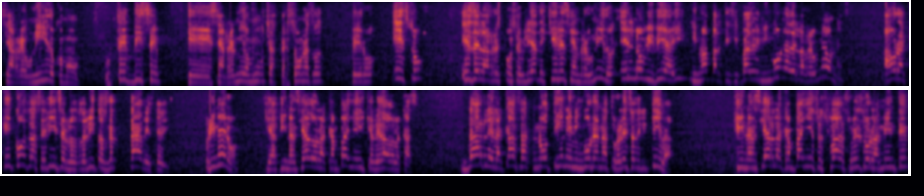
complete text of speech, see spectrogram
se ha reunido, como usted dice, que se han reunido muchas personas, pero eso es de la responsabilidad de quienes se han reunido. Él no vivía ahí y no ha participado en ninguna de las reuniones. Ahora, ¿qué cosas se dicen los delitos graves que dice? Primero, que ha financiado la campaña y que le ha dado la casa. Darle la casa no tiene ninguna naturaleza delictiva. Financiar la campaña, eso es falso. Él solamente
